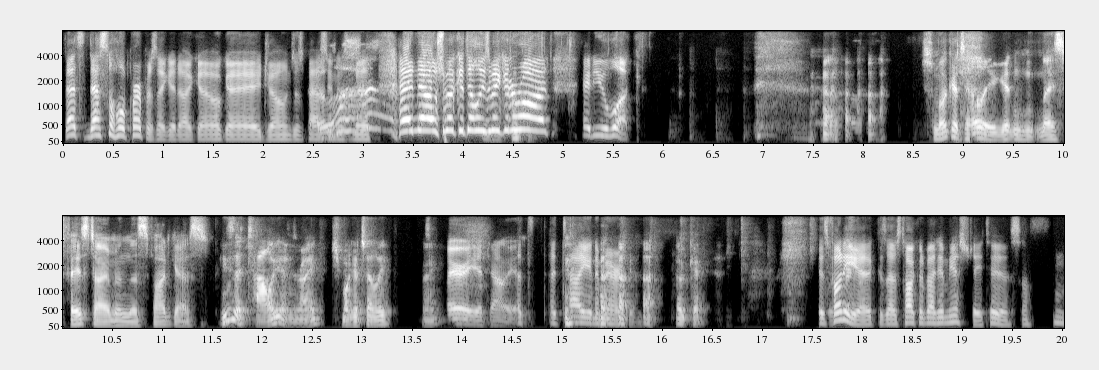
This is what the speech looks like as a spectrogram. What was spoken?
that's that's the whole purpose. I get like, okay, Jones is passing to Smith, and now Schmuckatelli's making a run, and you look. Schmuckatelli getting nice FaceTime in this podcast. He's Italian, right? Schmuckatelli. right? Very Italian. That's Italian American. okay. It's funny because I was talking about him yesterday too. So hmm.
